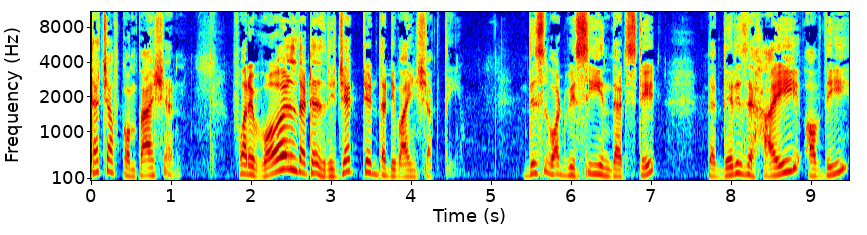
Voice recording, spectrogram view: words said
touch of compassion for a world that has rejected the divine Shakti. This is what we see in that state that there is a high of the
